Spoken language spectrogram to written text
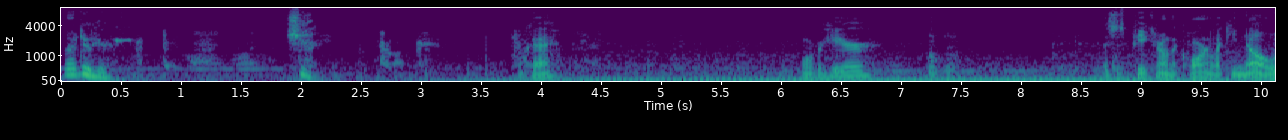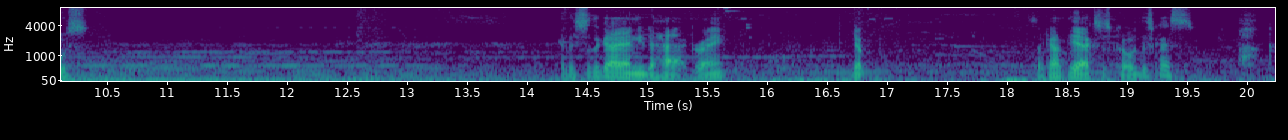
What did I do here? Shit. Okay. Over here. That's just peeking around the corner like he knows. Okay, this is the guy I need to hack, right? So I got the access code. This guy's... Fuck.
